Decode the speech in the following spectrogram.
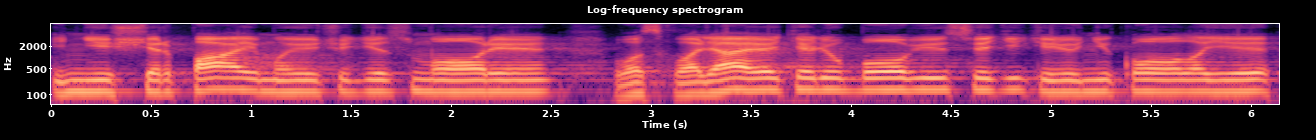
и неисчерпаемое чудес море, восхваляю Тебя любовью святителю Николае,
